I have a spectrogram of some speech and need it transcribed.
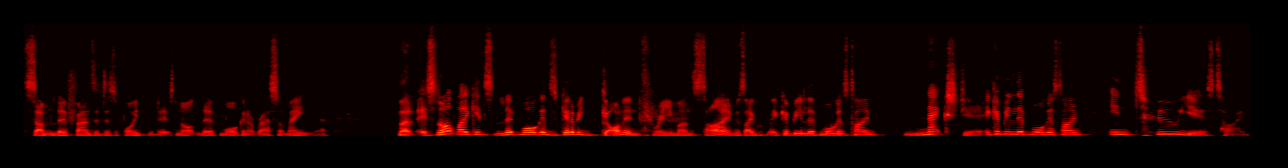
some Liv fans are disappointed that it's not Liv Morgan at WrestleMania. But it's not like it's Liv Morgan's to be gone in three months' time. It's like it could be Liv Morgan's time next year. It could be Liv Morgan's time in two years' time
